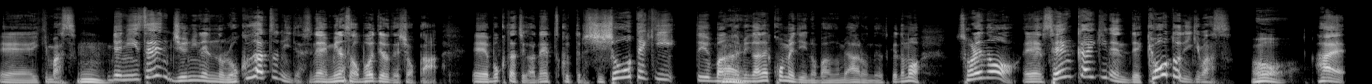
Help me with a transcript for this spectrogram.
えーいきます。うん。で、2012年の6月にですね、皆さん覚えてるでしょうか？えー僕たちがね、作ってる師匠的っていう番組がね、コメディの番組あるんですけども、それの、えー1000回記念で京都に行きます。おうはい。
